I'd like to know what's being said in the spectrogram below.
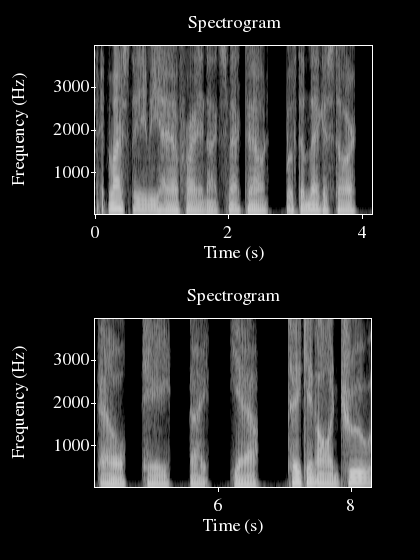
And lastly, we have Friday Night SmackDown with the megastar L.A. Knight. Yeah, taking on Drew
